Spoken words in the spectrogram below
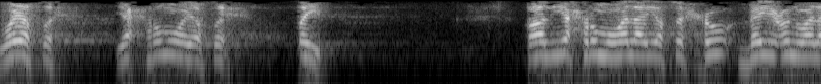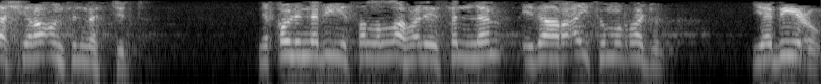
ويصح. يحرم ويصح. طيب. قال يحرم ولا يصح بيع ولا شراء في المسجد. لقول النبي صلى الله عليه وسلم إذا رأيتم الرجل يبيع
